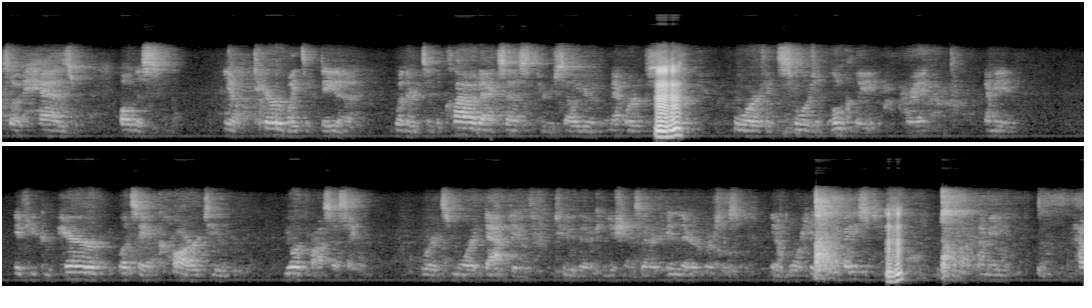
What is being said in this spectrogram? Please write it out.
So it has all this, you know, terabytes of data, whether it's in the cloud access through cellular networks Mhm. or, or if it stores it locally, right? I mean, if you compare, let's say, a car to your processing, where it's more adaptive to the conditions that are in there versus, you know, more history-based. Mhm. I mean, how,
